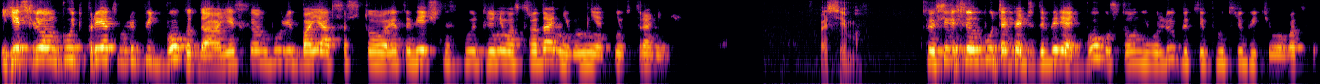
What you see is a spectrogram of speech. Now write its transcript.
Если он будет при этом любить Бога, да. Если он будет бояться, что эта вечность будет для него страданием, нет, не устранишь. Спасибо. То есть если он будет, опять же, доверять Богу, что он его любит и будет любить его в ответ.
